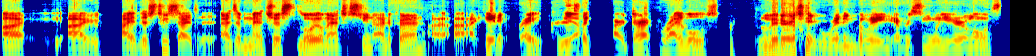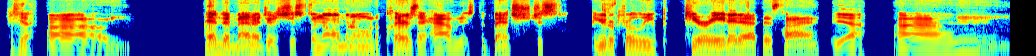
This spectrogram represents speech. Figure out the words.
I, I, I. There's two sides of it. As a Manchester loyal Manchester United fan, I, I hate it, right? Because Yeah. it's like our direct rivals, literally winning the league every single year almost. Yeah. Um, and the manager is just phenomenal. The players they have is the bench is just beautifully curated at this time Yeah. um,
